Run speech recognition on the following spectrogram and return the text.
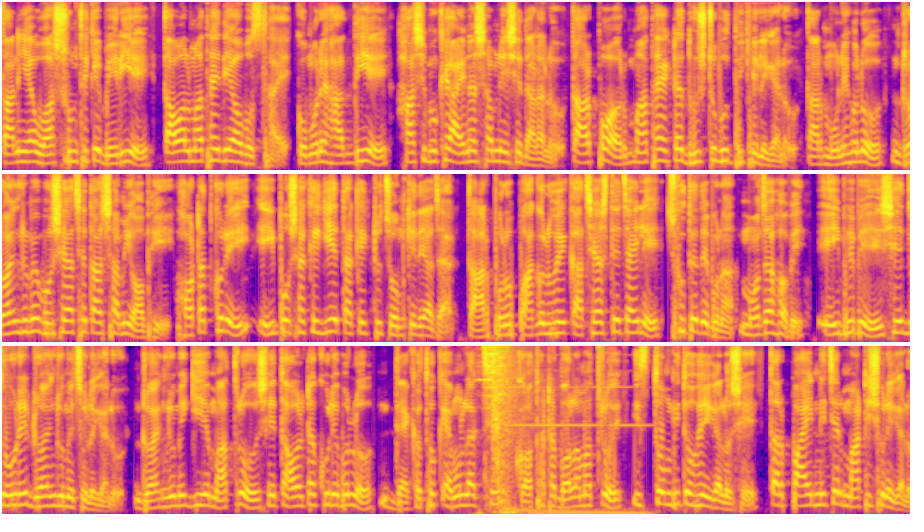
তানিয়া ওয়াশরুম থেকে বেরিয়ে তাওয়াল মাথায় দেওয়া অবস্থায় কোমরে হাত দিয়ে হাসি মুখে আয়নার সামনে এসে দাঁড়াল। তারপর মাথায় একটা দুষ্টু বুদ্ধি খেলে গেল। তার মনে হলো, ড্রয়িং রুমে বসে আছে তার স্বামী অভি। হঠাৎ করেই এই পোশাকে গিয়ে তাকে একটু চমকে দেওয়া যাক। তারপরও পাগল হয়ে কাছে আসতে চাইলে ছুতে দেব না। মজা হবে। এই ভেবে সে দৌড়ে ড্রয়িং রুমে চলে গেল। ড্রয়িং রুমে গিয়ে মাত্র সে তাওয়ালটা খুলে বলল, দেখো তো কেমন লাগছে। কথাটা বলা মাত্রই স্তম্ভিত হয়ে গেল সে। তার পায়ের নিচের মাটি সরে গেল।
